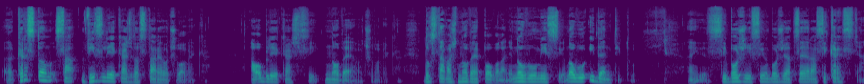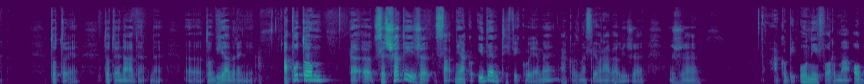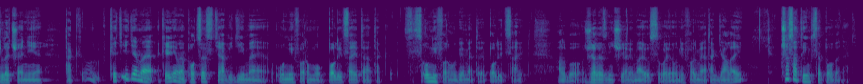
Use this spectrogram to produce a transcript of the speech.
e, krstom sa vyzliekaš do starého človeka a obliekaš si nového človeka. Dostávaš nové povolanie, novú misiu, novú identitu. Si Boží syn, Božia dcéra, si kresťan. Toto je, toto je nádherné, e, to vyjadrenie. A potom cez šaty, že sa nejako identifikujeme, ako sme si vraveli, že, že akoby uniforma, oblečenie, tak keď ideme, keď ideme po ceste a vidíme uniformu policajta, tak z uniformu vieme, to je policajt, alebo železničiari majú svoje uniformy a tak ďalej. Čo sa tým chce povedať?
